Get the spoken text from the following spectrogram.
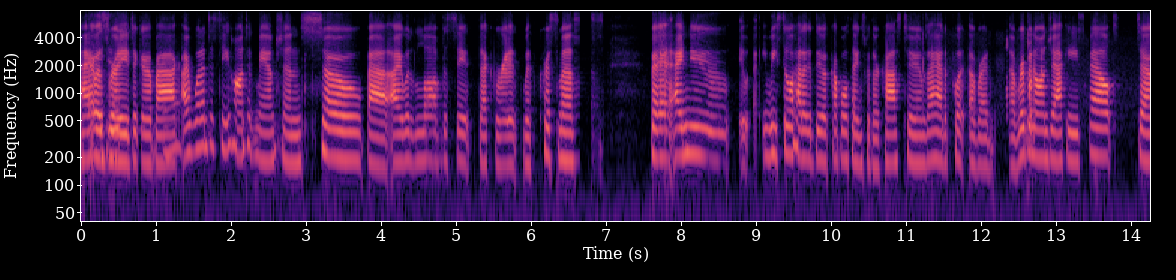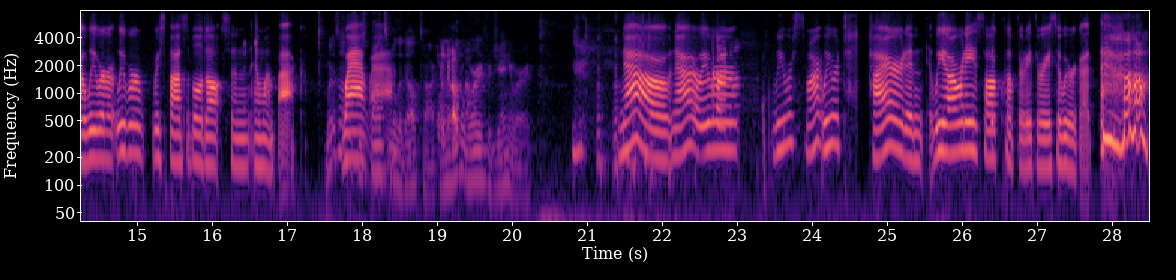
I I was ready to go back. Yeah. I wanted to see Haunted Mansion so bad. I would love to see it decorated with Christmas. But I knew it, we still had to do a couple of things with our costumes. I had to put a red a ribbon on Jackie's belt. So we were we were responsible adults and, and went back. What is all Wow, this responsible adult talk? I'm a little worried for January. No, no, we were we were smart. We were t- tired, and we already saw Club Thirty Three, so we were good.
